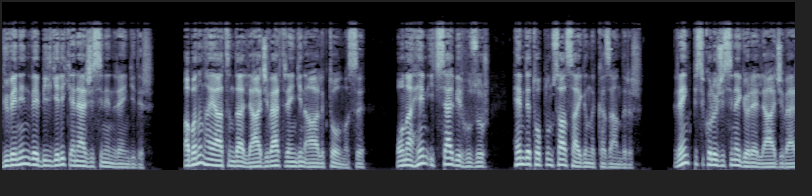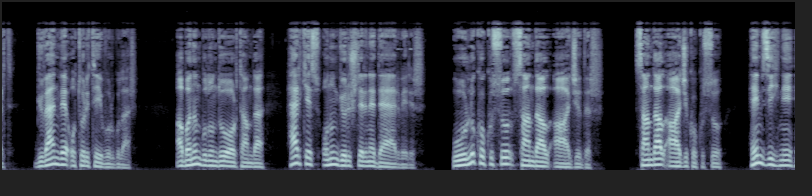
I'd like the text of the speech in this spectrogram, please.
güvenin ve bilgelik enerjisinin rengidir. Abanın hayatında lacivert rengin ağırlıkta olması, ona hem içsel bir huzur hem de toplumsal saygınlık kazandırır. Renk psikolojisine göre lacivert, güven ve otoriteyi vurgular. Abanın bulunduğu ortamda herkes onun görüşlerine değer verir. Uğurlu kokusu sandal ağacıdır. Sandal ağacı kokusu, hem zihni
